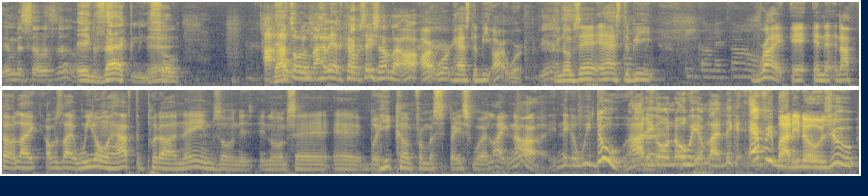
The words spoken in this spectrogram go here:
image sell itself. Exactly. Yeah. So I, I told him I had a conversation. I'm like, our artwork has to be artwork. Yes. You know what I'm saying? It has to be. Speak on its own. Right, and, and and I felt like I was like, we don't have to put our names on it. You know what I'm saying? And, but he come from a space where like, nah, nigga, we do. How they gonna know who? I'm like, nigga, everybody knows you.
